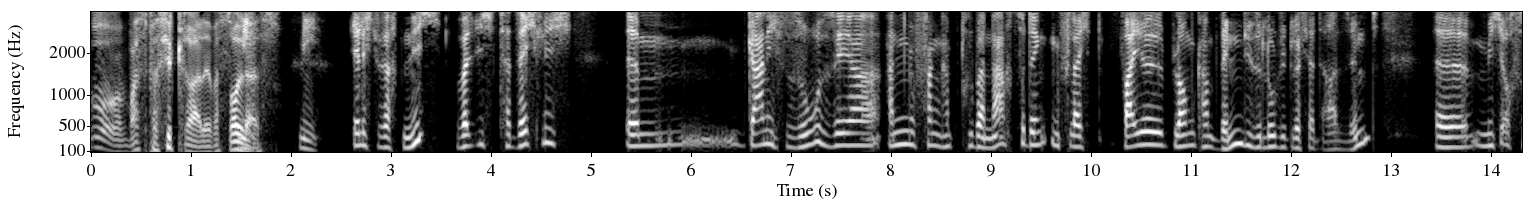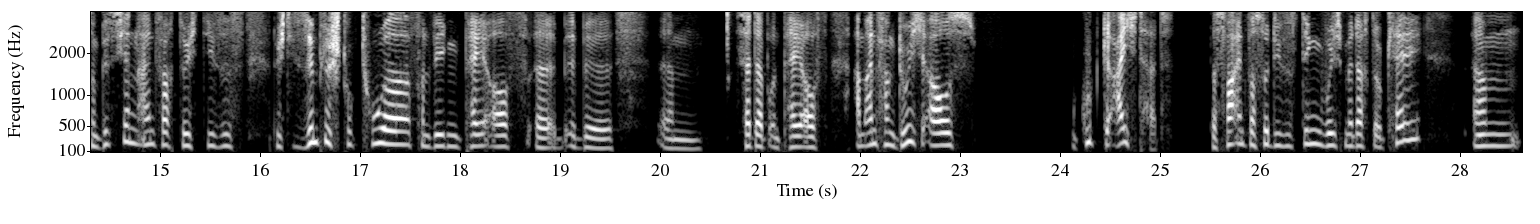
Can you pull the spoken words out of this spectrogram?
oh, was passiert gerade? Was soll Nee. das? Nee, ehrlich gesagt nicht, weil ich tatsächlich ähm, gar nicht so sehr angefangen habe, drüber nachzudenken. Vielleicht weil Blomkamp, wenn diese Logiklöcher da sind, äh, mich auch so ein bisschen einfach durch dieses, durch die simple Struktur von wegen Payoff, äh, be, ähm, Setup und Payoff am Anfang durchaus gut geeicht hat. Das war einfach so dieses Ding, wo ich mir dachte, okay, ähm,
